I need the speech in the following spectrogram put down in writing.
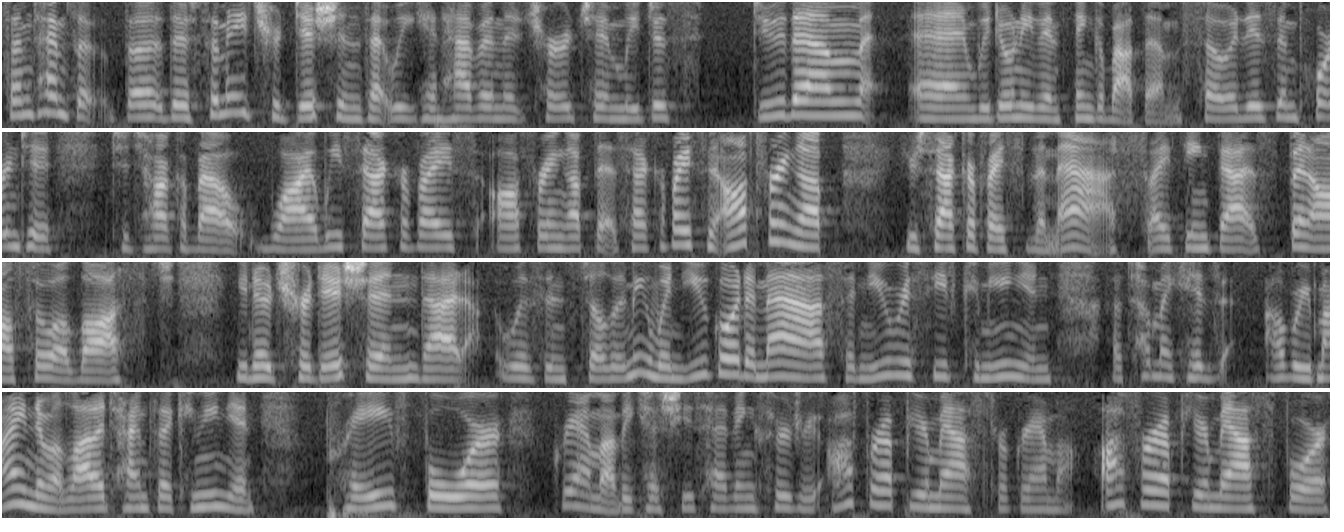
sometimes the, the, there's so many traditions that we can have in the church, and we just do them and we don't even think about them. So it is important to, to talk about why we sacrifice, offering up that sacrifice, and offering up your sacrifice in the Mass. I think that's been also a lost, you know, tradition that was instilled in me. When you go to Mass and you receive communion, I'll tell my kids, I'll remind them a lot of times at communion, pray for grandma because she's having surgery. Offer up your mass for grandma. Offer up your mass for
